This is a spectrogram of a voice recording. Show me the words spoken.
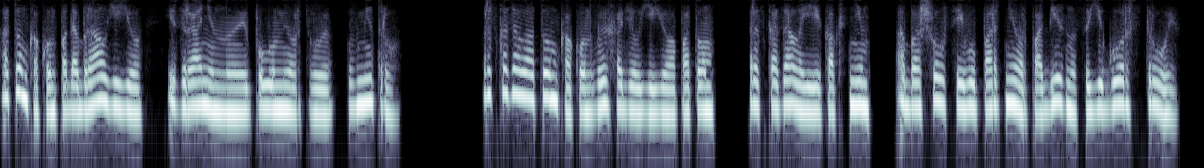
о том, как он подобрал ее, израненную и полумертвую, в метро. Рассказала о том, как он выходил ее, а потом рассказала ей, как с ним обошелся его партнер по бизнесу Егор Строев.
